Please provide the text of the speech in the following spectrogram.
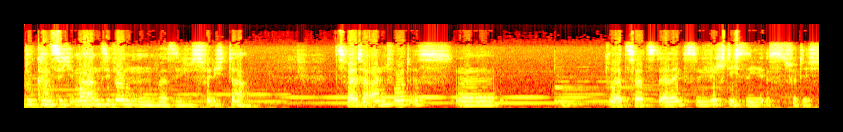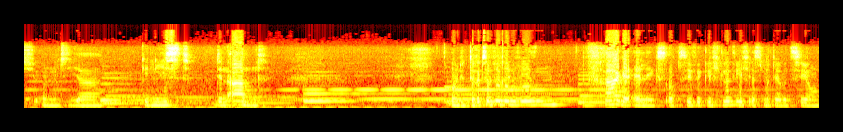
du kannst dich immer an sie wenden, weil sie ist für dich da. Zweite Antwort ist, äh, du erzählst Alex, wie wichtig sie ist für dich und ihr genießt den Abend. Und die dritte wäre gewesen, frage Alex, ob sie wirklich glücklich ist mit der Beziehung.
